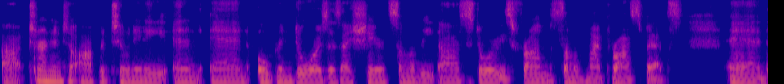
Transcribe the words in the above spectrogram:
uh, turn into opportunity and, and open doors as I shared some of the uh, stories from some of my prospects. And,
